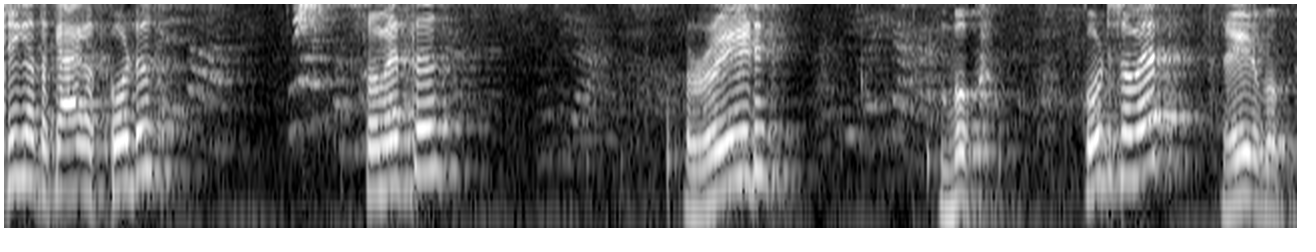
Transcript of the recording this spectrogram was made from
ठीक है तो क्या आएगा? Could Sumit read book could Sumit read book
